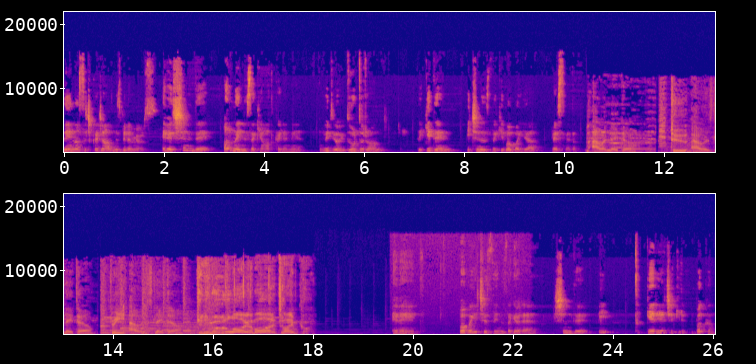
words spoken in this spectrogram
neyin nasıl çıkacağını biz bilemiyoruz. Evet şimdi alın elinize kağıt kalemi. Bu videoyu durdurun ve gidin içinizdeki babayı resmedin. An hour later, two hours later, three hours later. Can you move it along? I'm all out of time card. Evet, babayı çizdiğinize göre şimdi bir tık geriye çekilip bir bakın.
